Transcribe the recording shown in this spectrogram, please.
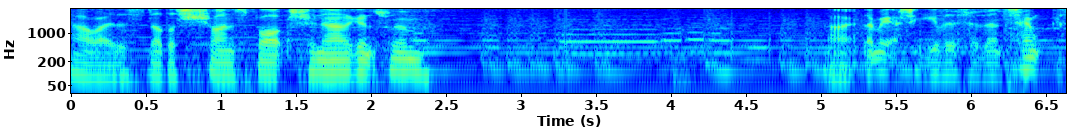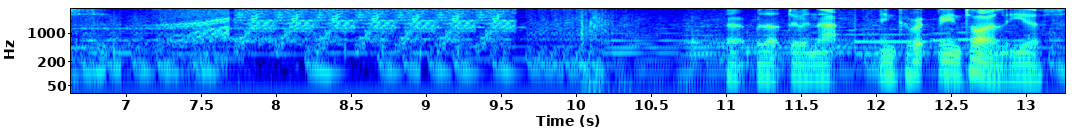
Alright, this is another Shine Spark shenanigans room. Alright, let me actually give this an attempt, because... Without doing that incorrectly entirely, yes.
